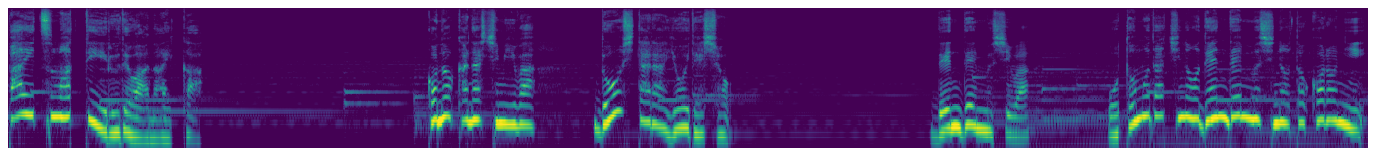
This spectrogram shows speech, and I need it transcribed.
ぱい詰まっているではないか。この悲しみはどうしたらよいでしょう？でんでん虫はお友達のでんでん虫のところに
